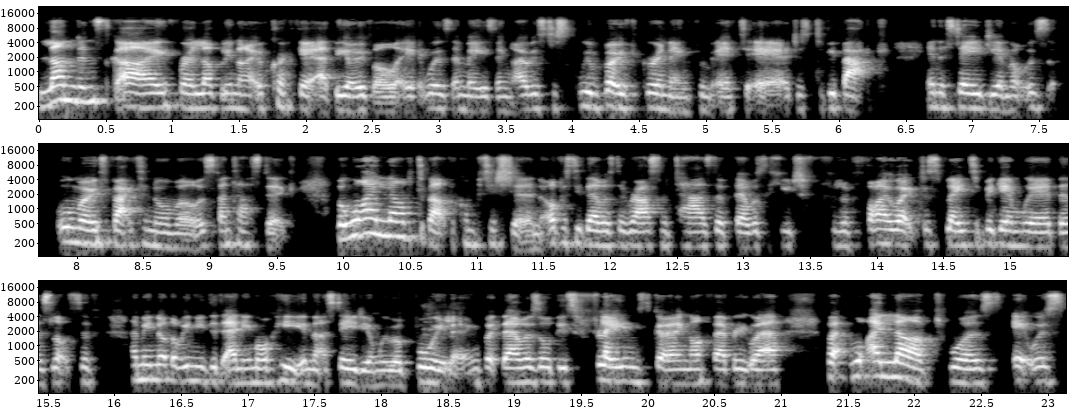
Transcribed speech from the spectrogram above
London sky for a lovely night of cricket at the Oval. It was amazing. I was just, we were both grinning from ear to ear just to be back in the stadium. It was almost back to normal. It was fantastic. But what I loved about the competition, obviously there was the razzmatazz there was a huge sort of firework display to begin with. There's lots of, I mean, not that we needed any more heat in that stadium, we were boiling, but there was all these flames going off everywhere. But what I loved was it was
